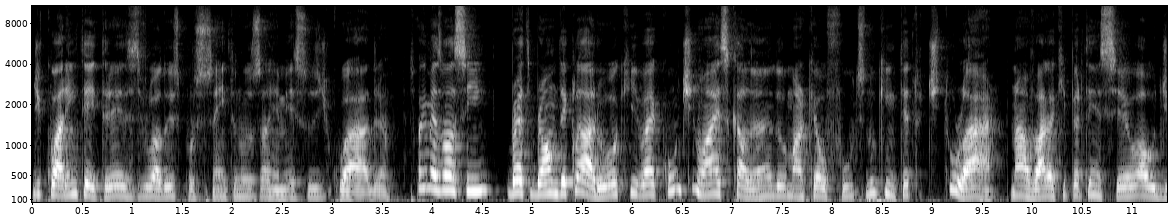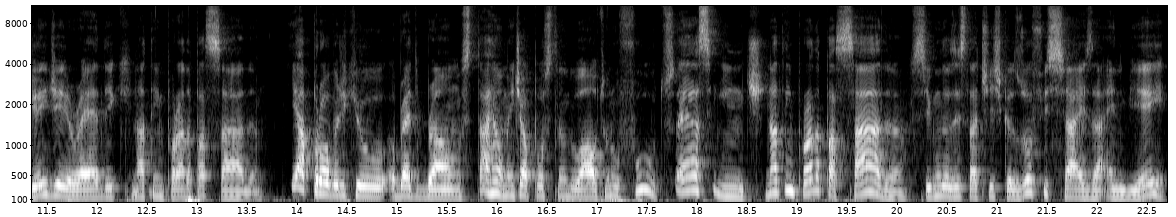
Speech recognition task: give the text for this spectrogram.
de 43,2% nos arremessos de quadra. Só que mesmo assim, Brett Brown declarou que vai continuar escalando Markel Fultz no quinteto titular, na vaga que pertenceu ao J.J. Redick na temporada passada. E a prova de que o Brett Brown está realmente apostando alto no Fultz é a seguinte: na temporada passada, segundo as estatísticas oficiais da NBA,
